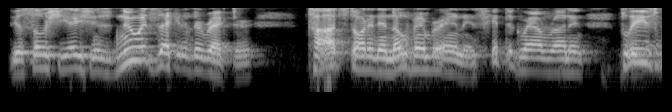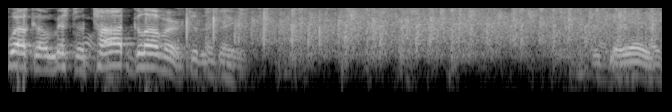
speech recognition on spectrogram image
the association's new executive director. Todd started in November and has hit the ground running. Please welcome Mr. Todd Glover to the stage. AKA.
